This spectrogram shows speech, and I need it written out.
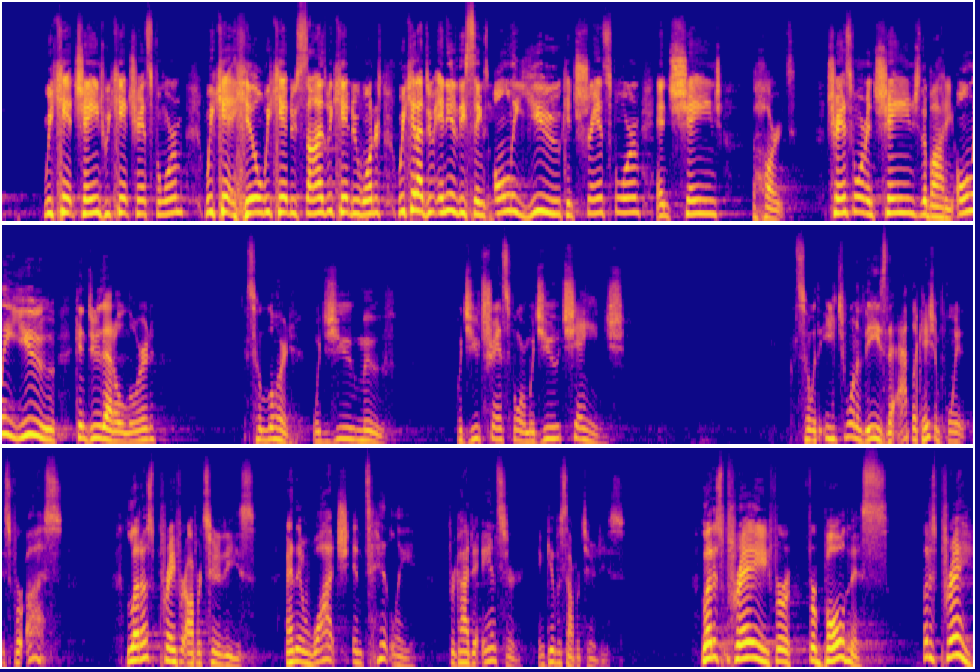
We can't change. We can't transform. We can't heal. We can't do signs. We can't do wonders. We cannot do any of these things. Only you can transform and change the heart, transform and change the body. Only you can do that, oh Lord. So, Lord, would you move? Would you transform? Would you change? So, with each one of these, the application point is for us. Let us pray for opportunities and then watch intently for God to answer and give us opportunities. Let us pray for, for boldness. Let us pray.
